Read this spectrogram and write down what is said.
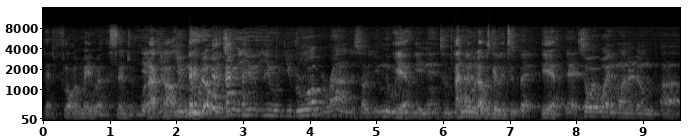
that Floyd Mayweather syndrome, what Yeah, I call you, it. You knew though, but you, you, you, you grew up around it, so you knew what you were getting into. You I knew what I was getting into. Yeah, Yeah, so it wasn't one of them uh,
